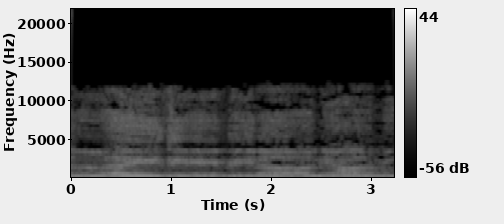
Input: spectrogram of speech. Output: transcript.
الايدي بلا نعمي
